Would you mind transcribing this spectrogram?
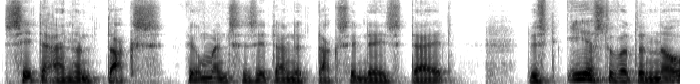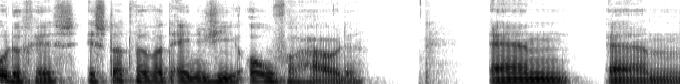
zitten aan hun tax. Veel mensen zitten aan de tax in deze tijd. Dus het eerste wat er nodig is, is dat we wat energie overhouden. En ehm,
